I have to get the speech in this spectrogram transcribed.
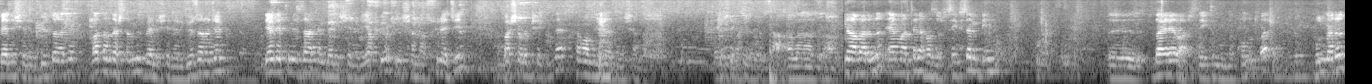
belli şeyleri göz alacak. Vatandaşlarımız belli şeyleri göz alacak. Devletimiz zaten belli şeyleri yapıyor. İnşallah süreci başarılı bir şekilde tamamlayacağız inşallah. Teşekkür ediyoruz. Allah razı olsun. Binalarının envanteri hazır. 80 bin e, daire var. Zeytinburnu'nda konut var. Bunların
